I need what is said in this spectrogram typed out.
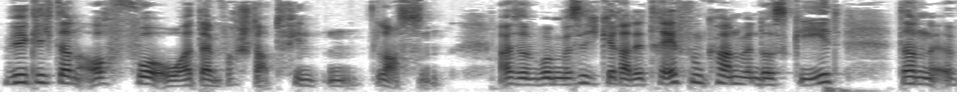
wirklich dann auch vor Ort einfach stattfinden lassen. Also wo man sich gerade treffen kann, wenn das geht, dann äh,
